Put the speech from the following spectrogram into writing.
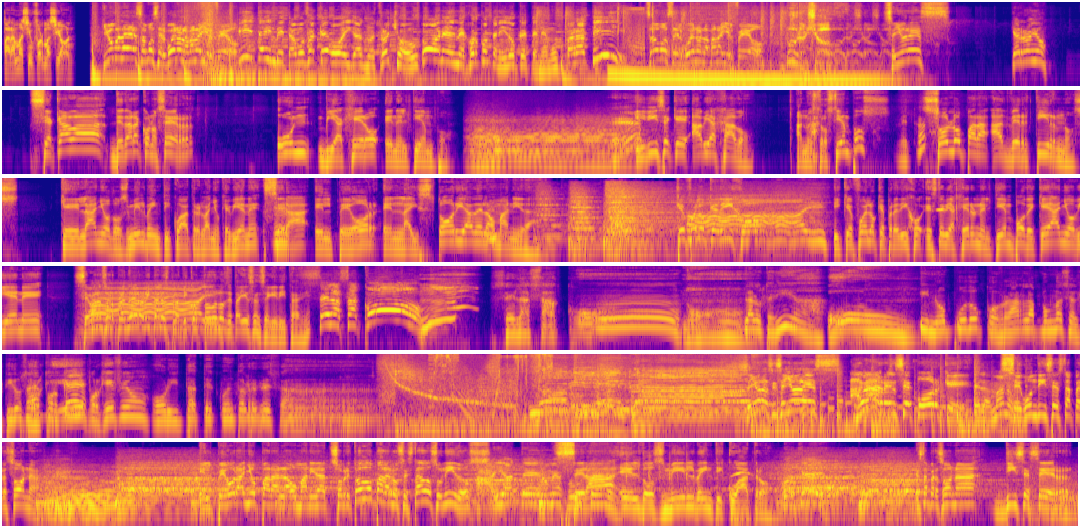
para más información. ¡Yúbales! Somos el bueno, la mala y el feo. Y te invitamos a que oigas nuestro show con el mejor contenido que tenemos para ti. Somos el bueno, la mala y el feo. Puro show. Señores, ¿Qué rollo? se acaba de dar a conocer un viajero en el tiempo. ¿Eh? Y dice que ha viajado a nuestros tiempos ¿Neta? solo para advertirnos que el año 2024, el año que viene, será el peor en la historia de la humanidad. ¿Qué fue lo que dijo? Ay. ¿Y qué fue lo que predijo este viajero en el tiempo? ¿De qué año viene? Se van a sorprender. Ahorita les platico Ay. todos los detalles enseguidita, ¿eh? ¡Se la sacó! Se la sacó. No. La lotería. Oh. Y no pudo cobrarla, póngase al tiro. ¿Sabes por, qué? ¿Por qué, feo? Ahorita te cuento al regresar. Señoras y señores, agárrense porque, De las manos. según dice esta persona, el peor año para la humanidad, sobre todo para los Estados Unidos, Cállate, no me asustes. será el 2024. ¿Por qué? Esta persona dice ser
